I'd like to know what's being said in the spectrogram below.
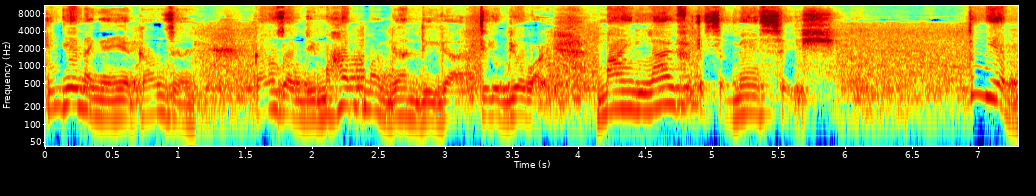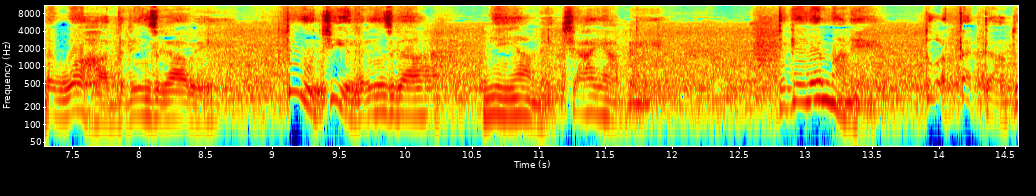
အိန္ဒိယနိုင်ငံရဲ့ခေါင်းဆောင်ခေါင်းဆောင်ကြီးမဟာတမဂန္ဒီကဒီလိုပြောပါတယ် My life is a message သူ့ရဲ့ဘဝဟာသတင်းစကားပဲသူ့ကိုကြည့်ရင်သတင်းစကားမြင်ရမယ်ကြားရမယ်တကယ်လည်းမှန်တယ်သူအသက်တာသူ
